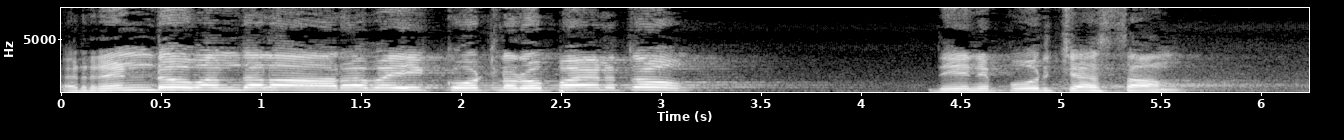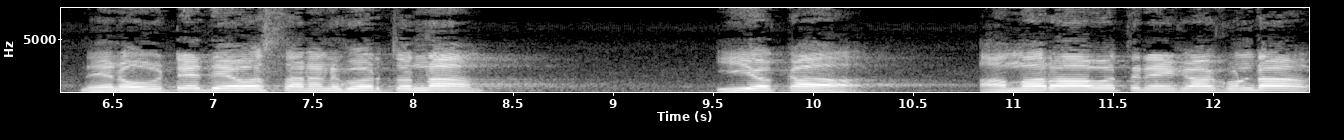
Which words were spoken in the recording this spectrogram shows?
రెండు వందల అరవై కోట్ల రూపాయలతో దీన్ని పూర్తి చేస్తాం. నేను ఒకటే దేవస్థానాన్ని కోరుతున్నా. ఈ యొక్క అమరావతినే కాకుండా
